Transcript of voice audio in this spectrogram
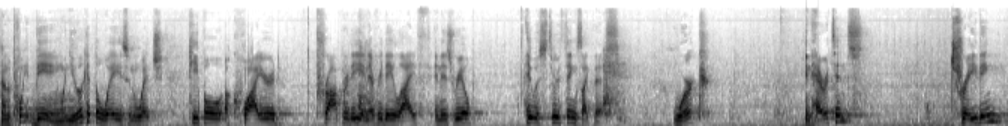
Now, the point being, when you look at the ways in which people acquired property in everyday life in Israel, it was through things like this work, inheritance, trading,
